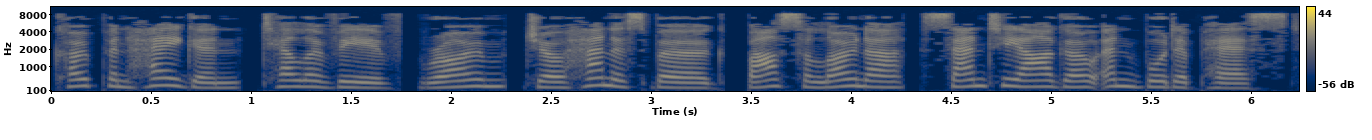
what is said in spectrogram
Copenhagen, Tel Aviv, Rome, Johannesburg, Barcelona, Santiago and Budapest.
